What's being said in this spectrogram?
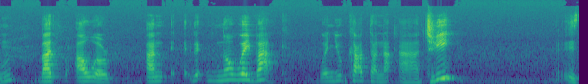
Mm? But our, and no way back. When you cut an, a tree, it's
